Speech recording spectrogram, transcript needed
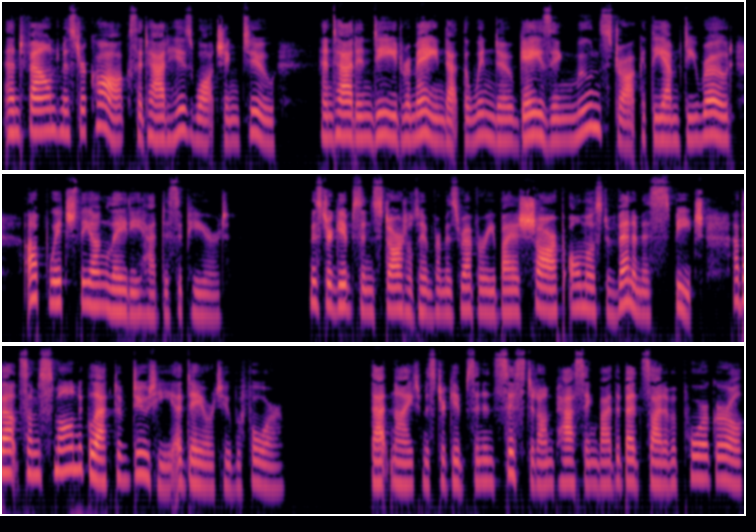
and found Mr. Coxe had had his watching too, and had indeed remained at the window gazing moonstruck at the empty road up which the young lady had disappeared. Mr. Gibson startled him from his reverie by a sharp, almost venomous speech about some small neglect of duty a day or two before. That night Mr. Gibson insisted on passing by the bedside of a poor girl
